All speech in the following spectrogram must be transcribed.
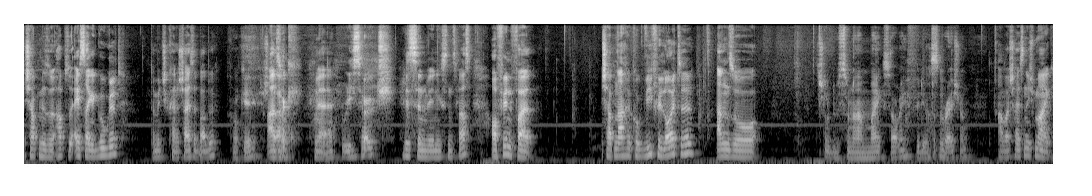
Ich habe mir so, hab so extra gegoogelt, damit ich keine Scheiße babbel. Okay, Also- stark. Ja, Research. bisschen wenigstens was. Auf jeden Fall, ich habe nachgeguckt, wie viele Leute an so, Ich glaube, du bist so nah am Mike, sorry für die. Unterbrechung. aber ich heiße nicht Mike.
